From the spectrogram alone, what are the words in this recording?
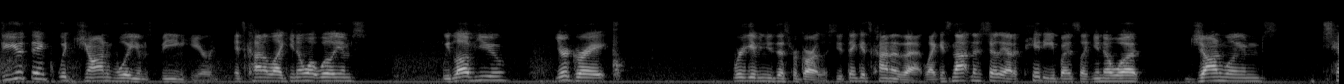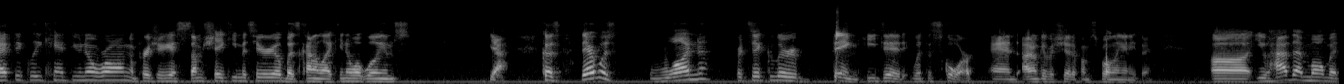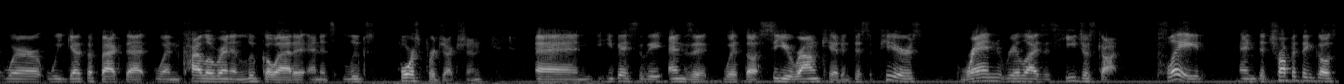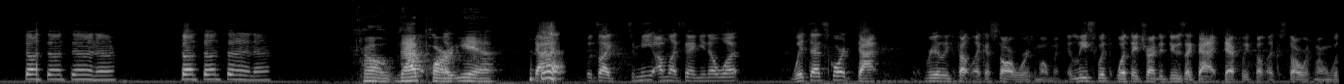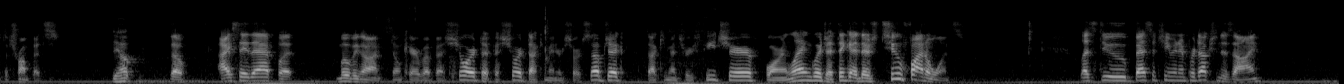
do you think with John Williams being here, it's kind of like, you know what, Williams? We love you. You're great. We're giving you this regardless. You think it's kind of that. Like, it's not necessarily out of pity, but it's like, you know what? John Williams technically can't do no wrong. I'm pretty sure he has some shaky material, but it's kind of like, you know what, Williams? Yeah. Because there was one particular thing he did with the score, and I don't give a shit if I'm spoiling anything. Uh, you have that moment where we get the fact that when Kylo Ren and Luke go at it, and it's Luke's force projection, and he basically ends it with a "See you around, kid," and disappears. Ren realizes he just got played, and the trumpet thing goes dun dun dun dun dun dun dun. dun. Oh, that part, yeah. That was like to me. I'm like saying, you know what? With that score, that really felt like a Star Wars moment. At least with what they tried to do is like that definitely felt like a Star Wars moment with the trumpets. Yep. So I say that, but moving on. Don't care about best short, best short, documentary short subject, documentary feature, foreign language. I think uh, there's two final ones. Let's do best achievement in production design.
